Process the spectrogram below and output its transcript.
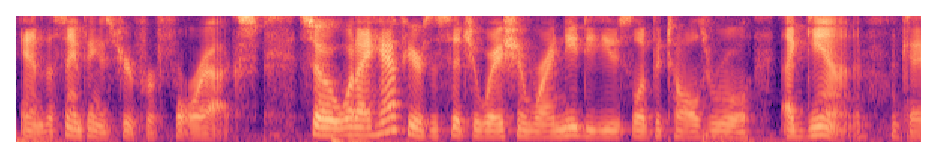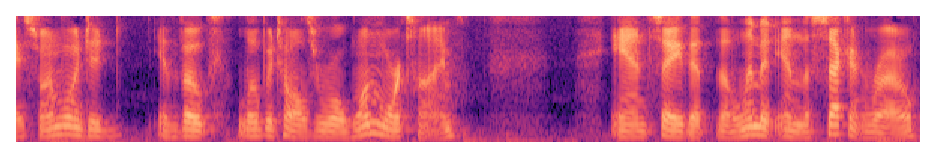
And the same thing is true for 4x. So what I have here is a situation where I need to use L'Hopital's rule again. Okay, so I'm going to invoke L'Hopital's rule one more time and say that the limit in the second row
